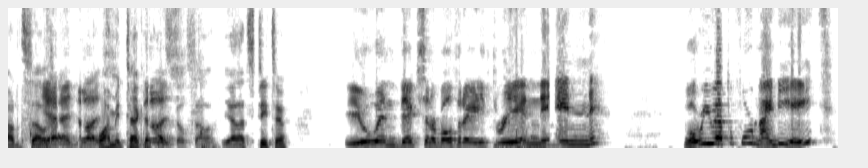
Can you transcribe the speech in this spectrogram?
Out of the cellar. Yeah, it does. Well, I mean, It technically does. still selling. Yeah, that's T2. You and Dixon are both at eighty three, and then what were you at before? Ninety eight.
